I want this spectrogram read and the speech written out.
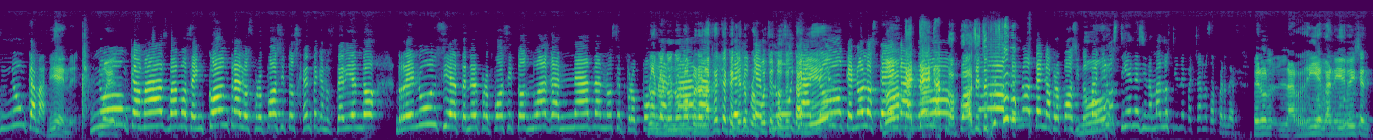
nunca más. Bien. hecho. Nunca más vamos en contra de los propósitos. Gente que nos esté viendo, renuncie a tener propósitos, no haga nada, no se proponga No, no, no, no, no, nada, pero la gente que tiene propósitos está fluya, bien. No, que no los tenga. No, que tenga propósitos, No, pues, que no tenga propósitos. No. ¿Para qué los tiene si nada más los tiene para echarlos a perder? Pero la riegan y dicen.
